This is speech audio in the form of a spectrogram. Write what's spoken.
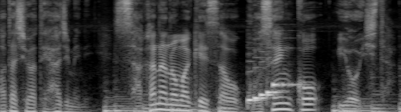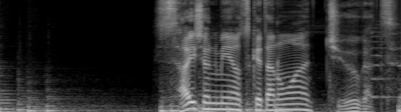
私は手始めに魚の負け餌を5000個用意した。最初に目をつけたのは10月。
